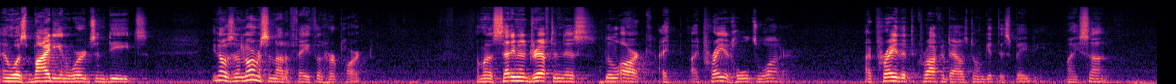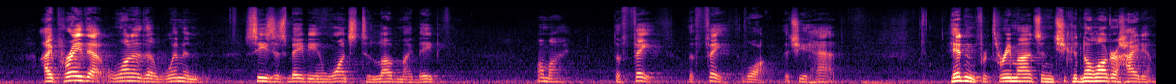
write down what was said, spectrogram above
and was mighty in words and deeds. You know, there's an enormous amount of faith on her part. I'm going to set him adrift in this little ark. I, I pray it holds water. I pray that the crocodiles don't get this baby, my son. I pray that one of the women sees this baby and wants to love my baby. Oh my, the faith, the faith walk that she had hidden for three months, and she could no longer hide him.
